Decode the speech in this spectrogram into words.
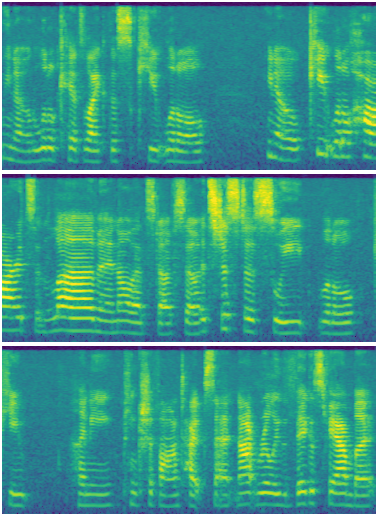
you know, little kids like this cute little, you know, cute little hearts and love and all that stuff. So it's just a sweet little cute honey pink chiffon type scent. Not really the biggest fan, but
